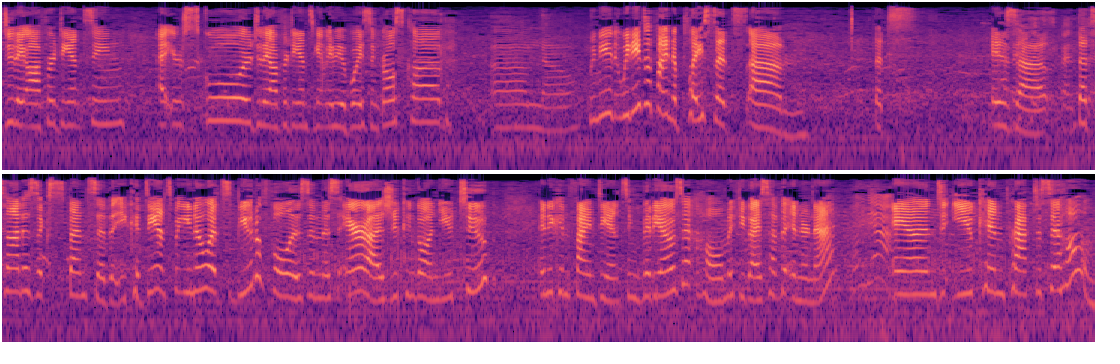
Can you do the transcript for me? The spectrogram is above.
Do they offer dancing at your school, or do they offer dancing at maybe a boys and girls club? Um, no. We need we need to find a place that's um, that's is uh, that's not as expensive that you could dance. But you know what's beautiful is in this era is you can go on YouTube and you can find dancing videos at home if you guys have the internet, and you can practice at home.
